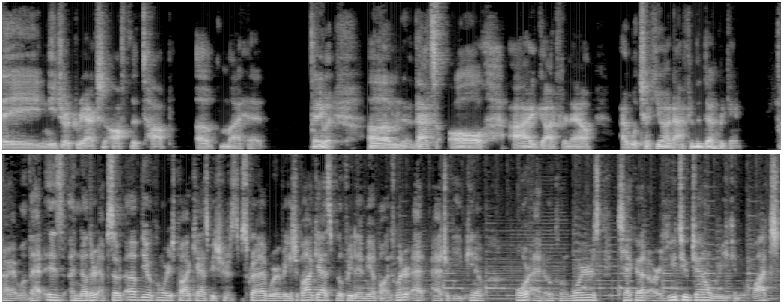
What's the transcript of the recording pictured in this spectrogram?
a knee jerk reaction off the top of my head. Anyway, um, that's all I got for now. I will check you out after the Denver game. All right. Well, that is another episode of the Oakland Warriors podcast. Be sure to subscribe wherever you get your podcast. Feel free to hit me up on Twitter at Patrick E. Pino or at Oakland Warriors. Check out our YouTube channel where you can watch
